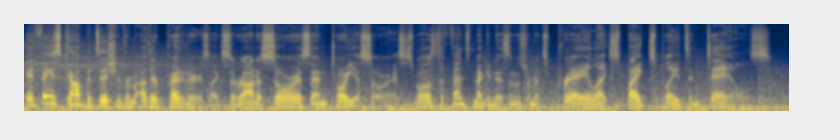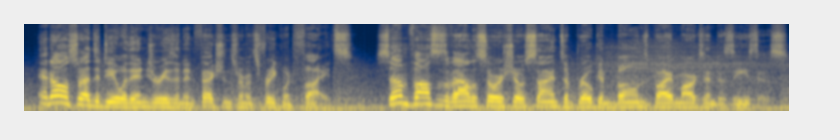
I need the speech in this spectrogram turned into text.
It faced competition from other predators like Ceratosaurus and Torvosaurus, as well as defense mechanisms from its prey like spikes, plates, and tails. It also had to deal with injuries and infections from its frequent fights. Some fossils of Allosaurus show signs of broken bones, bite marks, and diseases.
